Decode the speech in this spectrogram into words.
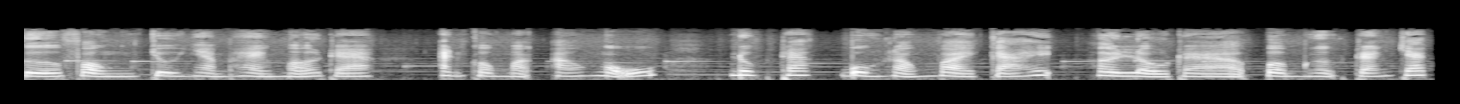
cửa phòng chu nhằm hàng mở ra anh còn mặc áo ngủ nút thắt buông lỏng vài cái hơi lộ ra bơm ngực rắn chắc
